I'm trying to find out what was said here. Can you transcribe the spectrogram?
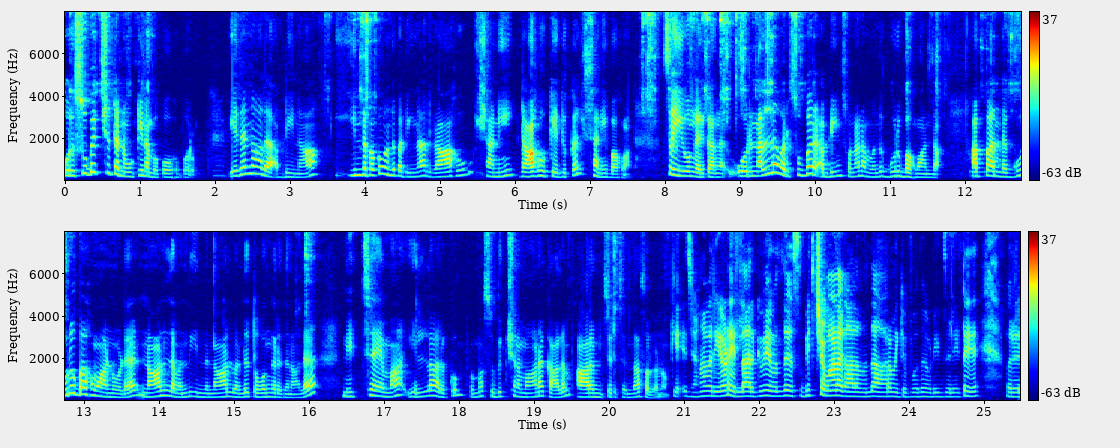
ஒரு சுபிட்சத்தை நோக்கி நம்ம போக போகிறோம் எதனால் அப்படின்னா இந்த பக்கம் வந்து பார்த்திங்கன்னா ராகு சனி ராகு கேதுக்கள் சனி பகவான். ஸோ இவங்க இருக்காங்க. ஒரு நல்ல ஒரு சுபர் அப்படின்னு சொன்னால் நம்ம வந்து குரு பகவான் தான். அப்போ அந்த குரு பகவானோட நாளில் வந்து இந்த நாள் வந்து துவங்கிறதுனால நிச்சயமாக எல்லாருக்கும் ரொம்ப சுபிக்ஷணமான காலம் ஆரம்பிச்சிருச்சுன்னு தான் சொல்லணும். ஓகே ஜனவரியோட எல்லாருக்குமே வந்து சுபிக்ஷமான காலம் வந்து ஆரம்பிக்க போகுது அப்படின்னு சொல்லிட்டு ஒரு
